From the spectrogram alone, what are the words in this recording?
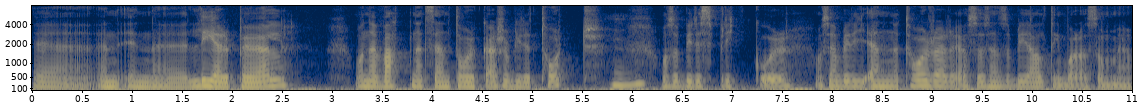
eh, en, en eh, lerpöl. Och när vattnet sen torkar så blir det torrt. Mm. Och så blir det sprickor. Och sen blir det ännu torrare. Och så sen så blir allting bara som eh,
